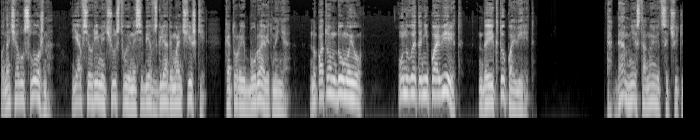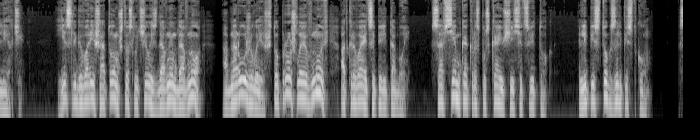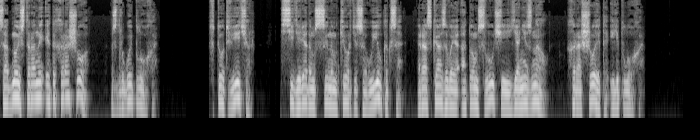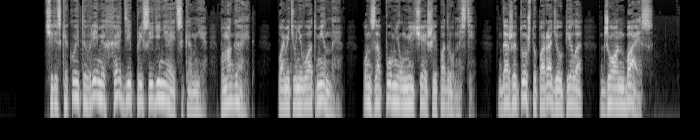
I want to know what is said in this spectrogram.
Поначалу сложно, я все время чувствую на себе взгляды мальчишки, которые буравят меня, но потом думаю, он в это не поверит, да и кто поверит. Тогда мне становится чуть легче. Если говоришь о том, что случилось давным-давно, обнаруживаешь, что прошлое вновь открывается перед тобой, совсем как распускающийся цветок, лепесток за лепестком. С одной стороны это хорошо, с другой плохо. В тот вечер, сидя рядом с сыном Кертиса Уилкокса, рассказывая о том случае, я не знал, хорошо это или плохо. Через какое-то время Хадди присоединяется ко мне, помогает. Память у него отменная. Он запомнил мельчайшие подробности. Даже то, что по радио пела Джоан Байес.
